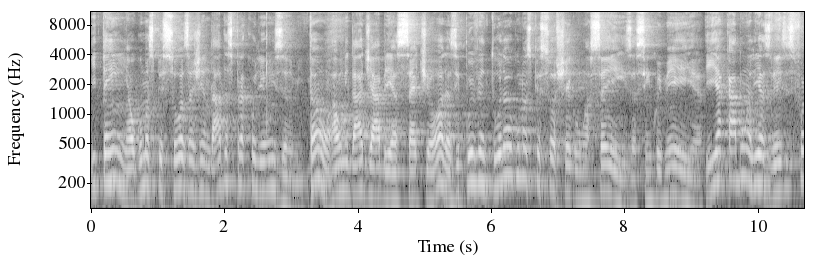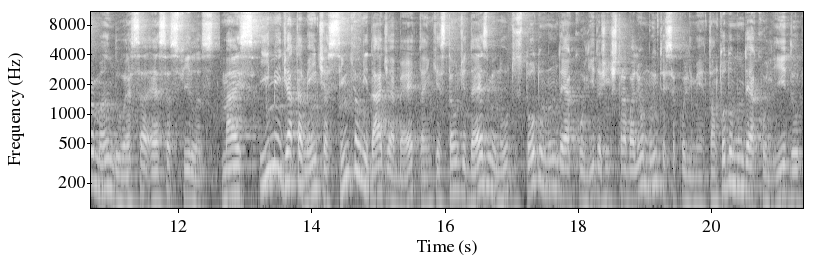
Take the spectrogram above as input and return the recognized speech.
e tem algumas pessoas agendadas para colher um exame. Então, a unidade abre às 7 horas e, porventura, algumas pessoas chegam às 6, às 5 e meia e acabam ali, às vezes, formando essa, essas filas. Mas, imediatamente, assim que a unidade é aberta, em questão de 10 minutos, todo mundo é acolhido. A gente trabalhou muito esse acolhimento. Então, todo mundo é acolhido,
